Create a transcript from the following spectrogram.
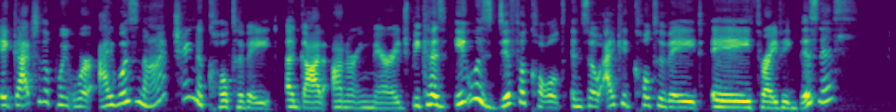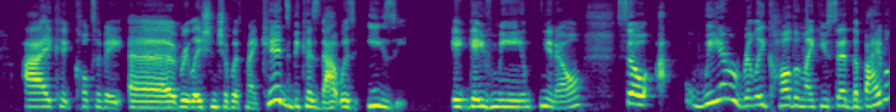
it got to the point where I was not trying to cultivate a God honoring marriage because it was difficult. And so I could cultivate a thriving business. I could cultivate a relationship with my kids because that was easy. It gave me, you know, so we are really called. And like you said, the Bible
